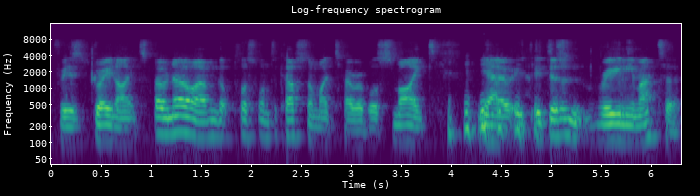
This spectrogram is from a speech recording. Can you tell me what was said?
For his Grey Knights, oh no, I haven't got plus one to cast on my terrible smite. You know, it, it doesn't really matter.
